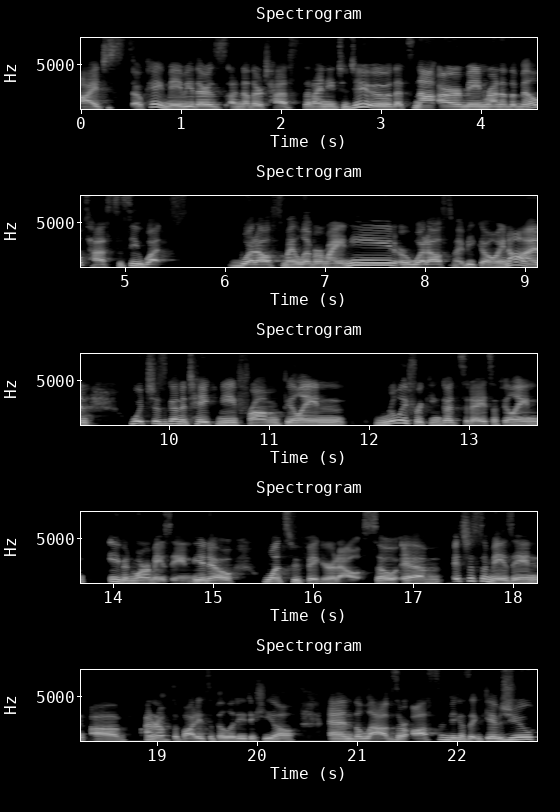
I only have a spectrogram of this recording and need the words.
I just, okay, maybe there's another test that I need to do that's not our main run of the mill test to see what's, what else my liver might need or what else might be going on, which is going to take me from feeling really freaking good today to feeling even more amazing, you know, once we figure it out. So um, it's just amazing. Uh, I don't know, the body's ability to heal. And the labs are awesome because it gives you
